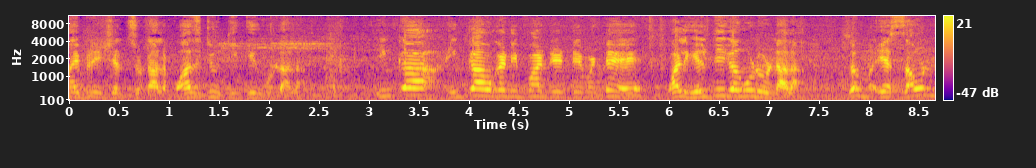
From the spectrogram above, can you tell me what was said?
వైబ్రేషన్స్ ఉండాలి పాజిటివ్ థింకింగ్ ఉండాలి. ఇంకా ఇంకా ఒకటి ఇంపార్టెంట్ ఏమంటే వాళ్ళు హెల్తీగా కూడా ఉండాలి. So a sound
